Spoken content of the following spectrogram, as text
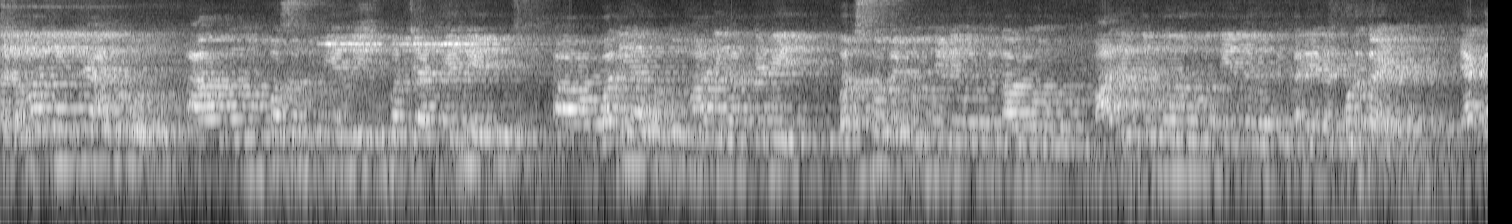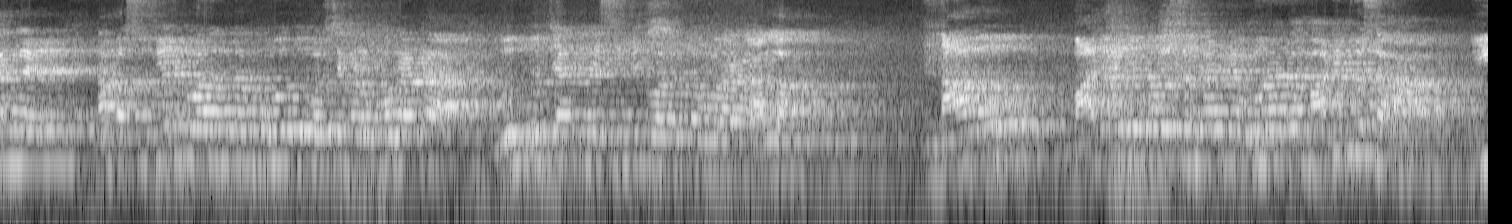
ಚಲವಾಗಿ ಇದ್ರೆ ಅವರು ಆ ಒಂದು ಉಪಸಮಿತಿಯಲ್ಲಿ, ಉಪಜಾತಿಯಲ್ಲಿ ವಲಯ ಒಂದು ಮಾದಿಗ ಅಂತೇಳಿ ಬರ್ಸ್ಕೋಬೇಕು ಅಂತೇಳಿ ಇವತ್ತು ನಾವು ಜನರ ವತಿಯಿಂದ ಇವತ್ತು ಕರೆಯನ್ನು ಕೊಡ್ತಾ ಇದ್ದೀವಿ. ಯಾಕಂದ್ರೆ ನಮ್ಮ ಸುದೀರ್ಘವಾದಂಥ ಮೂವತ್ತು ವರ್ಷಗಳ ಹೋರಾಟ ಒಂದು ಜಾತಿಗೆ ಸೀಮಿತವಾದಂಥ ಹೋರಾಟ ಅಲ್ಲ. ನಾವು ಮಾಧ್ಯಮದವರ ಸಂಘಟನೆ ಹೋರಾಟ ಮಾಡಿದರೂ ಸಹ ಈ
